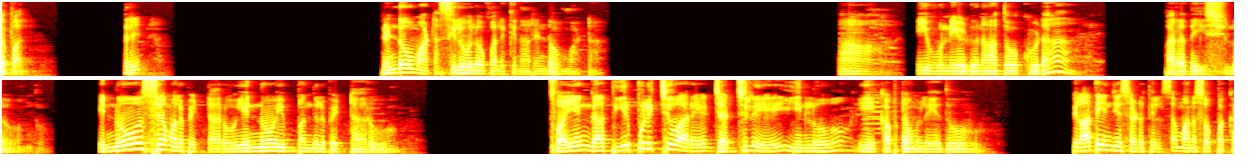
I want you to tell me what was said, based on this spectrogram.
చెప్పాలి. రెండవ మాట సిలువలో పలికిన రెండవ మాట. నీవు నేడు నాతో కూడా పరదేశిలో ఉంది ఎన్నో శ్రమలు పెట్టారు ఎన్నో ఇబ్బందులు పెట్టారు. స్వయంగా తీర్పులు ఇచ్చేవారే జడ్జిలే ఈయనలో ఏ కపటం లేదు. పిలాత ఏం చేశాడో తెలుసా? మనసొప్పక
